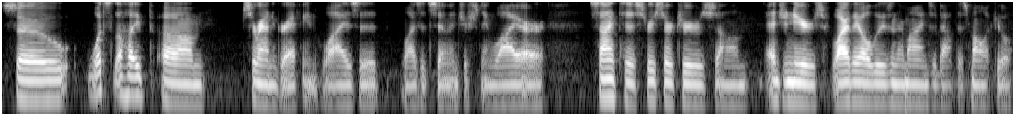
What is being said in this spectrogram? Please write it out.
So, what's the hype um, surrounding graphene? Why is it why is it so interesting? Why are scientists, researchers, um, engineers, why are they all losing their minds about this molecule?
